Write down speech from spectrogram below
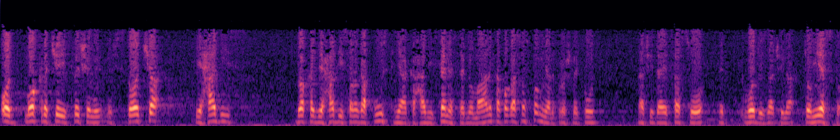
od mokraće i sličnih nečistoća je hadis dokaz je hadis onoga pustinjaka hadis Enesa ibn Malika koga smo spominjali prošle put. Znači da je sasuo vodu znači na to mjesto.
